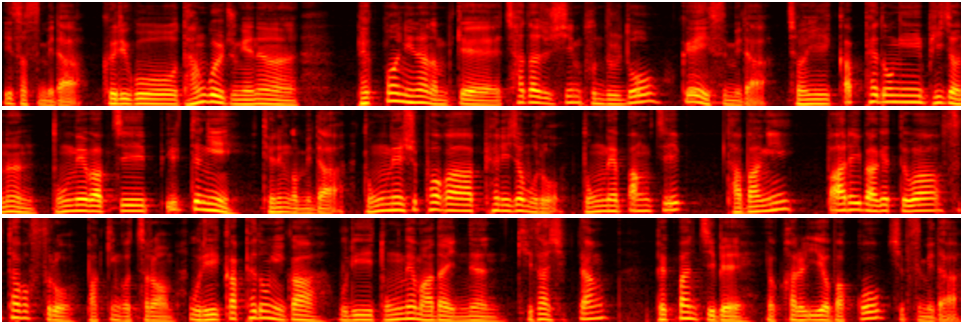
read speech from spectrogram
있었습니다. 그리고 단골 중에는 100번이나 넘게 찾아주신 분들도 꽤 있습니다. 저희 카페동이 비전은 동네 밥집 1등이 되는 겁니다. 동네 슈퍼가 편의점으로, 동네 빵집, 다방이 파리바게뜨와 스타벅스로 바뀐 것처럼 우리 카페동이가 우리 동네마다 있는 기사식당, 백반집의 역할을 이어받고 싶습니다.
